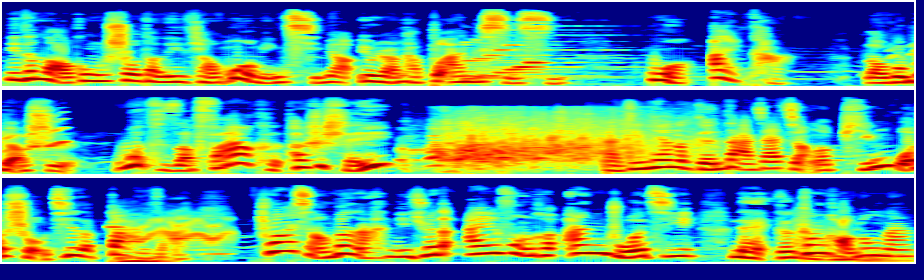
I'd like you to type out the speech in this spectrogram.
你的老公收到了一条莫名其妙又让他不安的信息：“我爱他。”老公表示：“What the fuck？他是谁？” 那今天呢，跟大家讲了苹果手机的 bug 啊，春花想问啊，你觉得 iPhone 和安卓机哪个更好用呢？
